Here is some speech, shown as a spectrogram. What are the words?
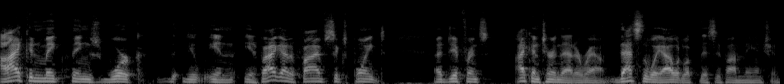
I can make things work in if I got a five six point uh, difference, I can turn that around. That's the way I would look at this if I'm Manchin.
